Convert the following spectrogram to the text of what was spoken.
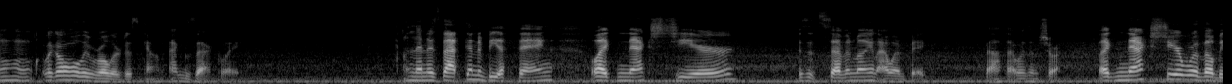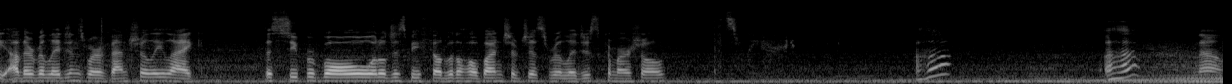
mm-hmm, Like a holy roller discount. Exactly. And then is that going to be a thing? Like next year, is it 7 million? I went big. Beth, I wasn't sure. Like next year, where there'll be other religions where eventually, like the Super Bowl, it'll just be filled with a whole bunch of just religious commercials. Uh huh. Uh huh. No,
